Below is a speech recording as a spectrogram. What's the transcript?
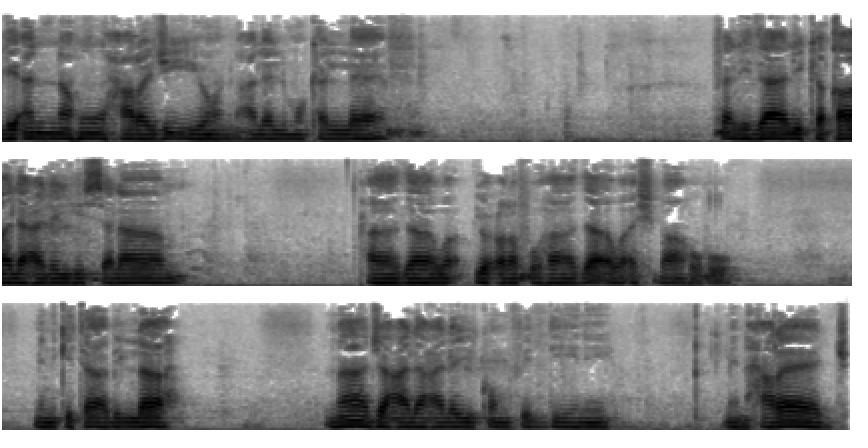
لأنه حرجي على المكلف. فلذلك قال عليه السلام هذا ويعرف هذا وأشباهه من كتاب الله. ما جعل عليكم في الدين من حرج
